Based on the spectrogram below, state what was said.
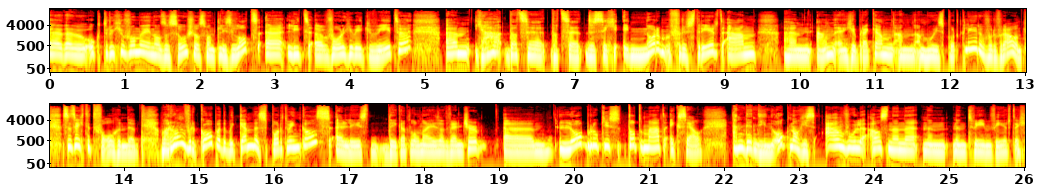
uh, dat we ook teruggevonden in onze socials. Want Lieslot uh, liet uh, vorige week weten um, ja, dat, ze, dat ze dus zich enorm frustreert aan, um, aan een gebrek aan, aan, aan, mooie sportkleren voor vrouwen. Ze zegt het volgende. Waarom verkopen de bekende sportwinkels, lees Decathlon Ice Adventure, loopbroekjes tot maat XL. En die ook nog eens aanvoelen als een, een, een 42.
